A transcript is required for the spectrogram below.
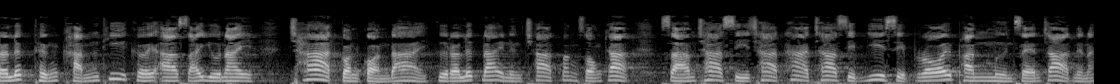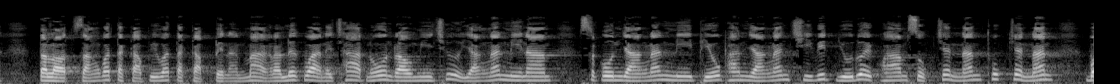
ระลึกถึงขันที่เคยอาศัยอยู่ใน ชาติก่อนๆได้ คือระลึกได้หนึ่งชาติบ้างสองชาติสามชาติสี่ชาติห้าชาติสิบยี่สิบร้อยพันหมื่นแสนชาติเนี่ยนะ ตลอดสังวัตกับวิวัตกับเป็นอันมากเราเลือกว่าในชาติโน้นเรามีชื่ออย่างนั้นมีนาม สกุลอย่างนั้นมีผิวพรรณอย่างนั้นชีวิตอยู่ด้วยความสุข เช่นนั้น ทุกเช่นนั้น บ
